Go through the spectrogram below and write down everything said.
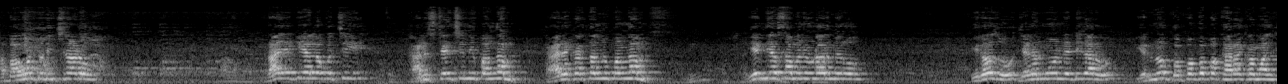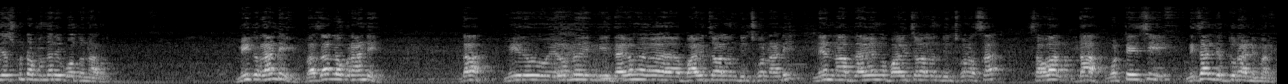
ఆ భగవంతుడు ఇచ్చినాడు. రాజకీయాల్లోకి వచ్చి కాన్స్టిట్యున్సీని భంగం కార్యకర్తలను భంగం. ఏం చేస్తామని ఉన్నారు మీరు? ఈరోజు జగన్మోహన్ రెడ్డి గారు ఎన్నో గొప్ప గొప్ప కార్యక్రమాలు చేసుకుంటా ముందరికి పోతున్నారు. మీకు రండి బజార్లోకి రండి. దా మీరు ఎవరినో మీ దైవంగా భావించాలని తెలుసుకున్నాండి నేను నా దైవంగా భావించాలని తెలుసుకున్నా సార్ సవాల్ దా ఒట్టేసి నిజాలు చెప్తురండి మరి.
